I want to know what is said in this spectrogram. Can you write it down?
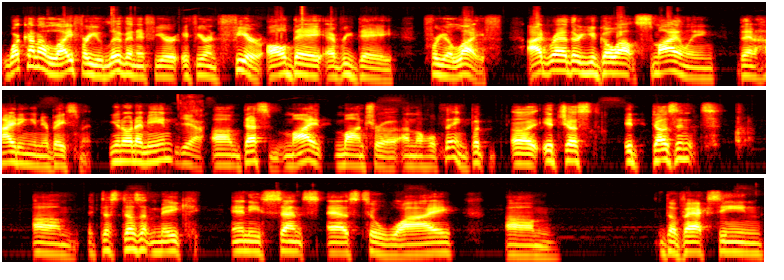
what kind of life are you living if you're if you're in fear all day, every day for your life? I'd rather you go out smiling than hiding in your basement. You know what I mean? Yeah. Um, that's my mantra on the whole thing. But uh, it just it doesn't um, it just doesn't make any sense as to why um, the vaccine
